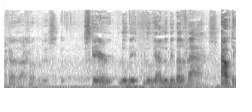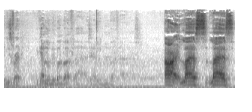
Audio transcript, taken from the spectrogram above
I can I can up with this. Scared a little bit, little got a little bit butterflies. I don't think he's ready. He got a little bit butterflies. He got a little bit butterflies. All right, last last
